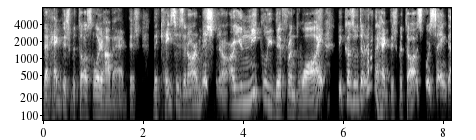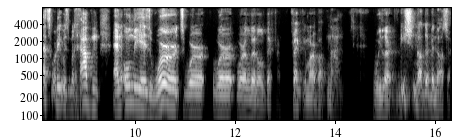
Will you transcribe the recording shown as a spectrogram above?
that Hegdish Betos Loyab Hegdish. The cases in our Mishnah are uniquely different. Why? Because they're not a Hegdish Betos. We're saying that's what he was Mechavan, and only his words were were were a little different. Frankly, more about none. We learn Bishnada Benozer.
